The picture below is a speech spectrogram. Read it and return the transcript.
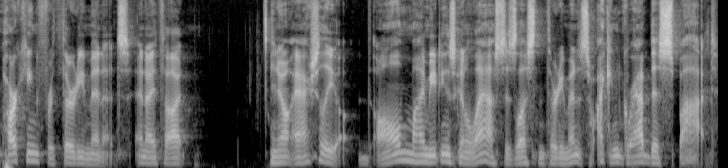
parking for 30 minutes. And I thought, you know, actually, all my meeting is going to last is less than 30 minutes, so I can grab this spot.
